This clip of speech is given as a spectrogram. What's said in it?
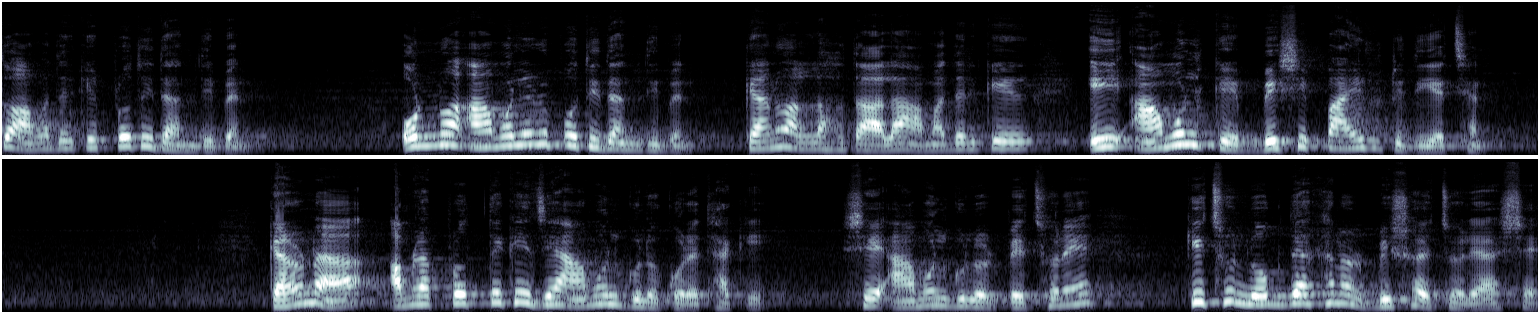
তো আমাদেরকে প্রতিদান দিবেন, অন্য আমলেরও প্রতিদান দিবেন, কেন আল্লাহ তালা আমাদেরকে এই আমলকে বেশি পায়রুটি দিয়েছেন? কেননা আমরা প্রত্যেকে যে আমলগুলো করে থাকি, সেই আমলগুলোর পেছনে কিছু লোক দেখানোর বিষয় চলে আসে।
